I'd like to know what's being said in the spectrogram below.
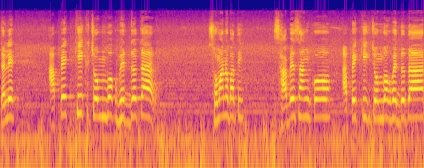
তাহলে আপেক্ষিক চৌম্বক ভেদ্যতার সমানুপাতি। সাবেশাঙ্ক আপেক্ষিক চৌম্বক ভেদ্যতার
